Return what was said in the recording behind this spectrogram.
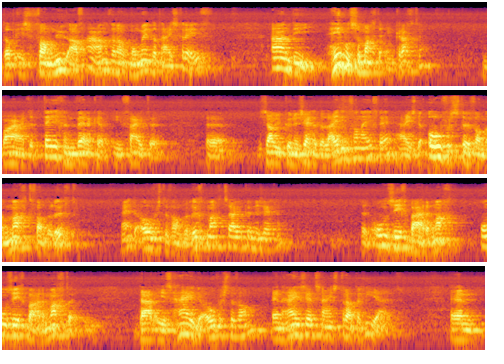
dat is van nu af aan, vanaf het moment dat hij schreef, aan die hemelse machten en krachten, waar de tegenwerker in feite, uh, zou je kunnen zeggen, de leiding van heeft. Hè? Hij is de overste van de macht van de lucht. Hè? De overste van de luchtmacht zou je kunnen zeggen. Een onzichtbare macht, onzichtbare machten. Daar is hij de overste van. En hij zet zijn strategie uit. En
